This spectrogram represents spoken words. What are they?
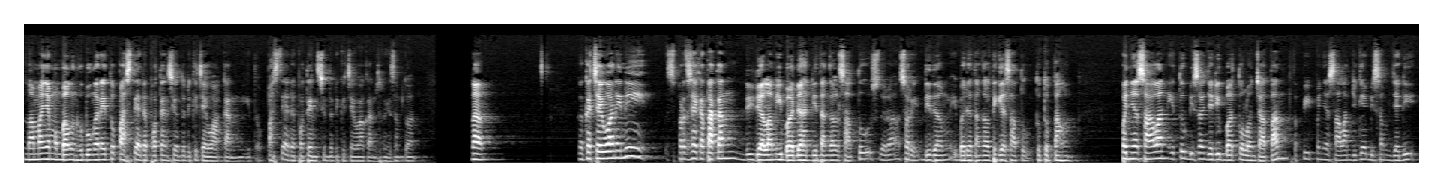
namanya membangun hubungan itu pasti ada potensi untuk dikecewakan gitu. Pasti ada potensi untuk dikecewakan sering Tuhan. Nah, kekecewaan ini seperti saya katakan di dalam ibadah di tanggal 1, Saudara, sorry, di dalam ibadah tanggal 31 tutup tahun. Penyesalan itu bisa jadi batu loncatan, tapi penyesalan juga bisa menjadi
